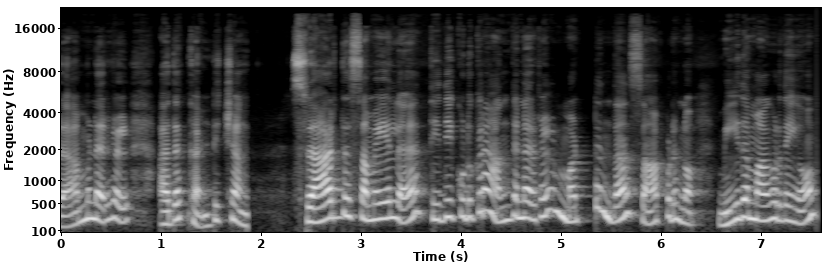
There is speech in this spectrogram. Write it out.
பிராமணர்கள் அதை கண்டிச்சாங்க. சிரார்த்த சமையலை திதி கொடுக்குற அந்தனர்கள் மட்டும்தான் சாப்பிடணும். மீதமாகிறதையும்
